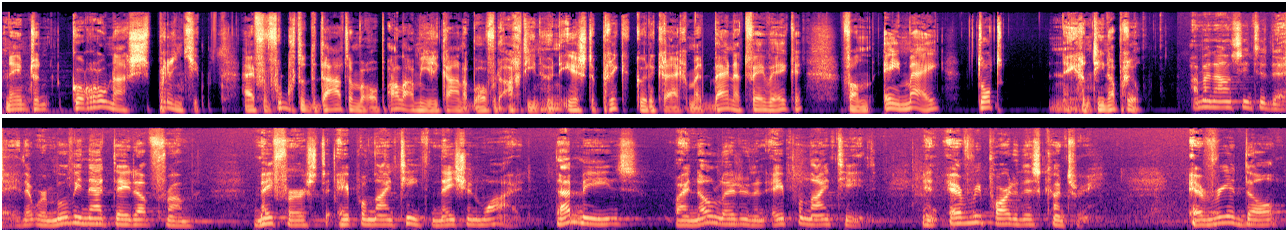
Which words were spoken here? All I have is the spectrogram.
neemt een coronasprintje. Hij vervroegde de datum waarop alle Amerikanen boven de 18 hun eerste prik kunnen krijgen met bijna twee weken van 1 mei tot 19 april. I'm announcing today that we're moving that date up from May 1st to April 19th nationwide. That means by no later than April 19th, in every part of this country, every adult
